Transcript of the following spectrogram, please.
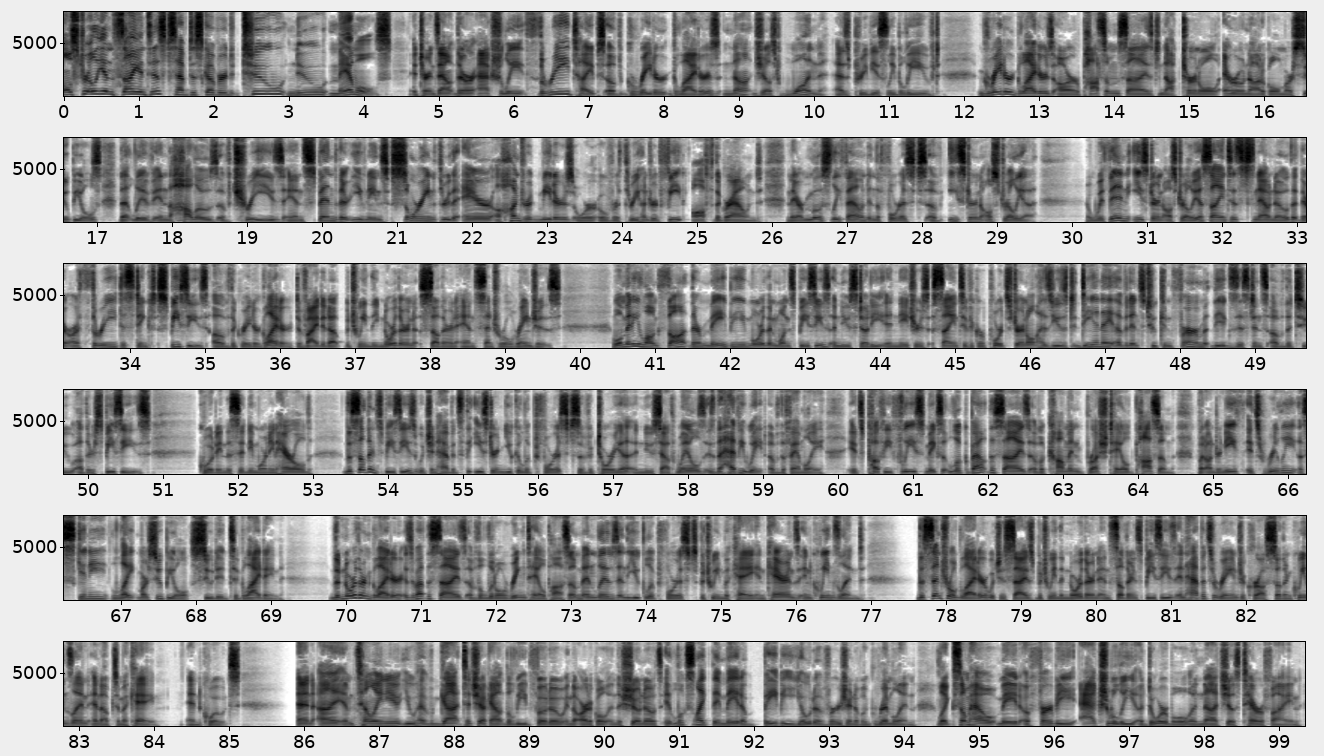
Australian scientists have discovered two new mammals. It turns out there are actually three types of greater gliders, not just one, as previously believed. Greater gliders are possum sized nocturnal aeronautical marsupials that live in the hollows of trees and spend their evenings soaring through the air 100 meters or over 300 feet off the ground. They are mostly found in the forests of eastern Australia. Within eastern Australia, scientists now know that there are three distinct species of the greater glider, divided up between the northern, southern, and central ranges. While many long thought there may be more than one species, a new study in Nature's Scientific Reports journal has used DNA evidence to confirm the existence of the two other species. Quoting the Sydney Morning Herald, the southern species, which inhabits the eastern eucalypt forests of Victoria and New South Wales, is the heavyweight of the family. Its puffy fleece makes it look about the size of a common brush tailed possum, but underneath it's really a skinny, light marsupial suited to gliding. The northern glider is about the size of the little ringtail possum and lives in the eucalypt forests between Mackay and Cairns in Queensland. The central glider, which is sized between the northern and southern species, inhabits a range across southern Queensland and up to Mackay. End quote. And I am telling you, you have got to check out the lead photo in the article in the show notes. It looks like they made a baby Yoda version of a gremlin. Like somehow made a Furby actually adorable and not just terrifying.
